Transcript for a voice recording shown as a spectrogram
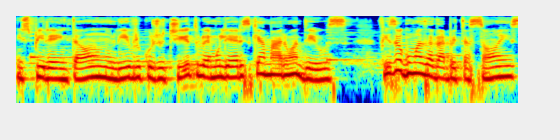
Inspirei então no livro cujo título é Mulheres que Amaram a Deus. Fiz algumas adaptações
